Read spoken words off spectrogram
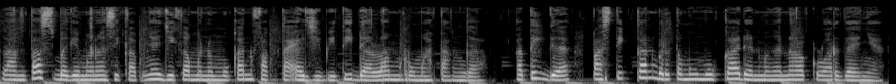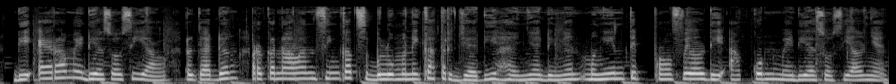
Lantas bagaimana sikapnya jika menemukan fakta LGBT dalam rumah tangga? Ketiga, pastikan bertemu muka dan mengenal keluarganya. Di era media sosial, terkadang perkenalan singkat sebelum menikah terjadi hanya dengan mengintip profil di akun media sosialnya.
